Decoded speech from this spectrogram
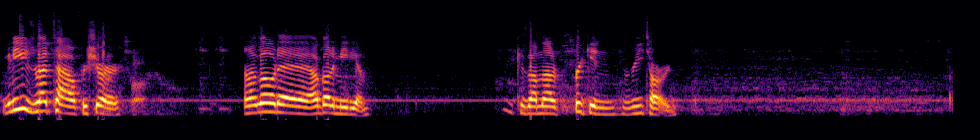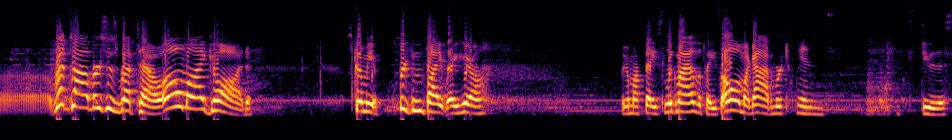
I'm gonna use reptile for sure. And I'll go to I'll go to medium. Cause I'm not a freaking retard. Uh, reptile versus reptile. Oh my god. It's gonna be a freaking fight right here. Look at my face. Look at my other face. Oh my god, we're twins. Let's do this.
